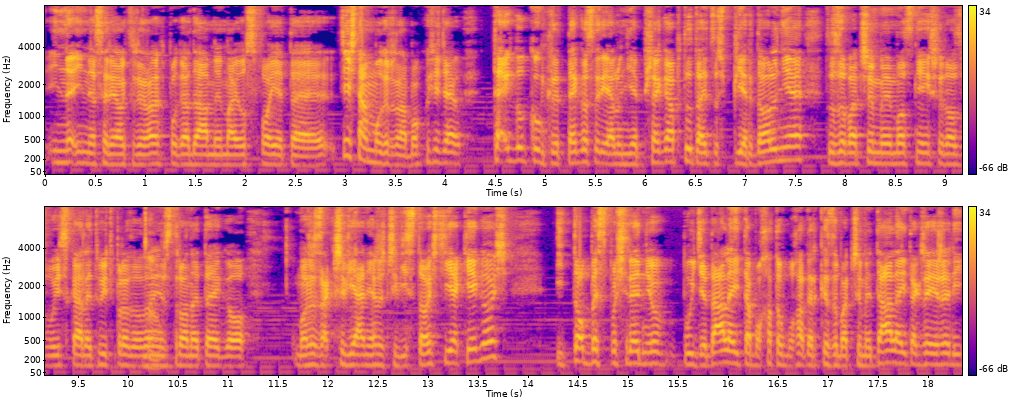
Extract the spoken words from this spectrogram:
inne, inne seriale, które zaraz pogadamy, mają swoje te, gdzieś tam może na boku siedziały, tego konkretnego serialu nie przegap, tutaj coś pierdolnie, tu zobaczymy mocniejszy rozwój Scarlet Witch prawdopodobnie no. w stronę tego, może zakrzywiania rzeczywistości jakiegoś, i to bezpośrednio pójdzie dalej, ta bohatą bohaterkę zobaczymy dalej, także jeżeli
